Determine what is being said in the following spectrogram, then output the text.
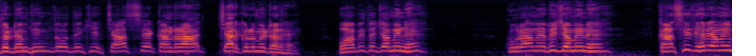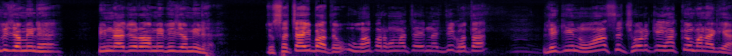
तो डंपिंग तो देखिए, चार से कंडरा चार किलोमीटर है। वहाँ भी तो ज़मीन है। कूरा में भी ज़मीन है। काशी झेरिया में भी ज़मीन है। पिंडाजोरा में भी ज़मीन है। जो सच्चाई बात है वहाँ पर होना चाहिए, नज़दीक होता। लेकिन वहाँ से छोड़ के यहाँ क्यों बना गया?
